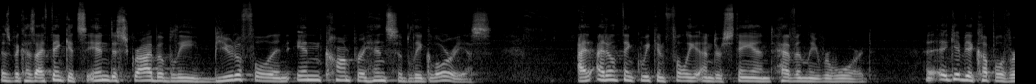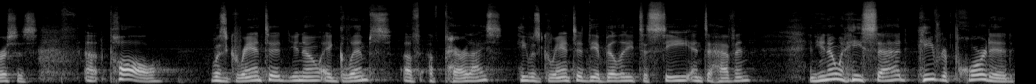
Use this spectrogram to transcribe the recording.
is because I think it's indescribably beautiful and incomprehensibly glorious. I, I don't think we can fully understand heavenly reward. I'll give you a couple of verses. Uh, Paul was granted, you know, a glimpse of, of paradise. He was granted the ability to see into heaven. And you know what he said? He reported,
